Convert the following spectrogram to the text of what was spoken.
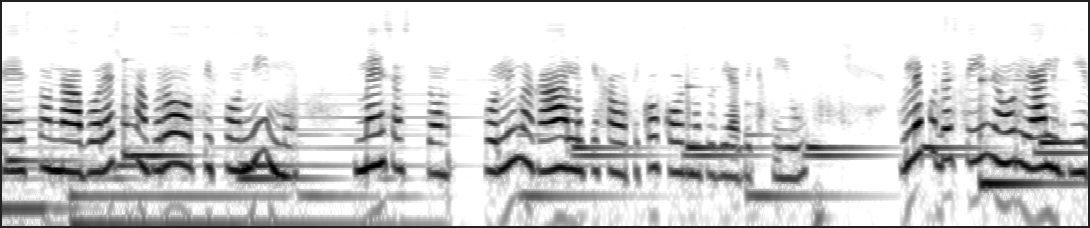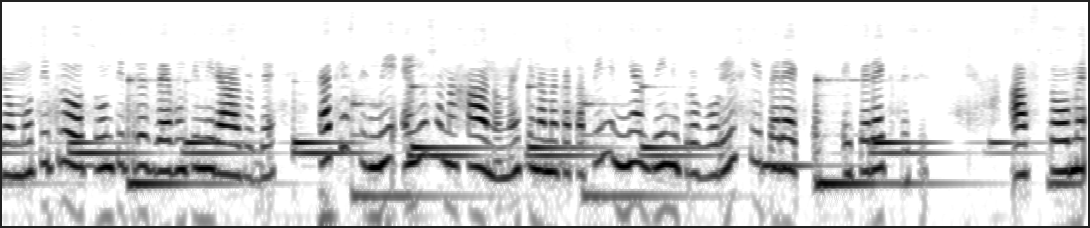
ε, στο να μπορέσω να βρω τη φωνή μου μέσα στον πολύ μεγάλο και χαοτικό κόσμο του διαδικτύου βλέποντας τι είναι όλοι οι άλλοι γύρω μου, τι προωθούν, τι πρεσβεύουν, τι μοιράζονται, κάποια στιγμή ένιωσα να χάνομαι και να με καταπίνει μια δίνη προβολής και υπερέκθεσης. Αυτό με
